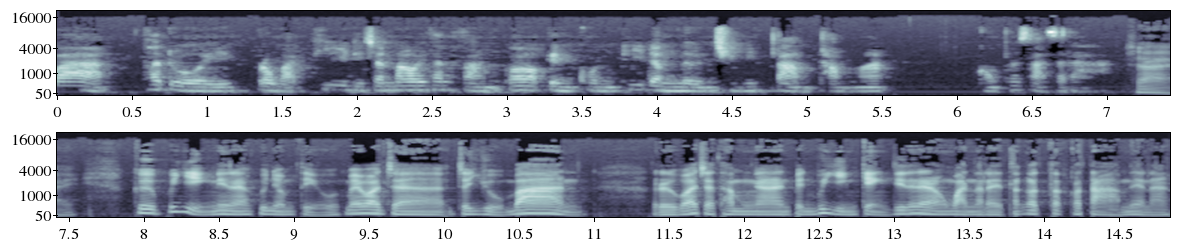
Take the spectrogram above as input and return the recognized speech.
ว่า ถ้าโดยประวัติที่ดิฉันเล่าให้ท่านฟังก็เป็นคนที่ดำเนินชีวิตตามธรรมะของพระศาสดา ใช่ คือผู้หญิงเนี่ยนะคุณยมติ๋วไม่ว่าจะจะอยู่บ้าน หรือว่าจะทำงานเป็นผู้หญิงเก่งที่ได้รางวัลอะไรตั้งก็ก็ตามเนี่ยนะ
